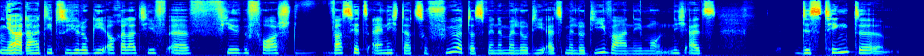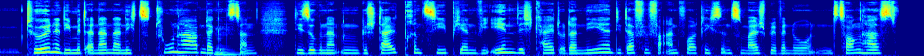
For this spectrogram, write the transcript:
ja, da hat die Psychologie auch relativ äh, viel geforscht, was jetzt eigentlich dazu führt, dass wir eine Melodie als Melodie wahrnehmen und nicht als distinkte Töne, die miteinander nichts zu tun haben. Da mhm. gibt's dann die sogenannten Gestaltprinzipien wie Ähnlichkeit oder Nähe, die dafür verantwortlich sind. Zum Beispiel, wenn du einen Song hast,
